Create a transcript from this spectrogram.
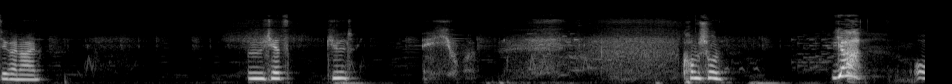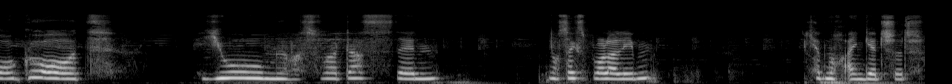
Digga, nein. Und mich jetzt killt. Ey, Junge. Komm schon. Ja! Oh Gott. Junge, was war das denn? Noch sechs Brawler leben. Ich habe noch ein Gadget.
